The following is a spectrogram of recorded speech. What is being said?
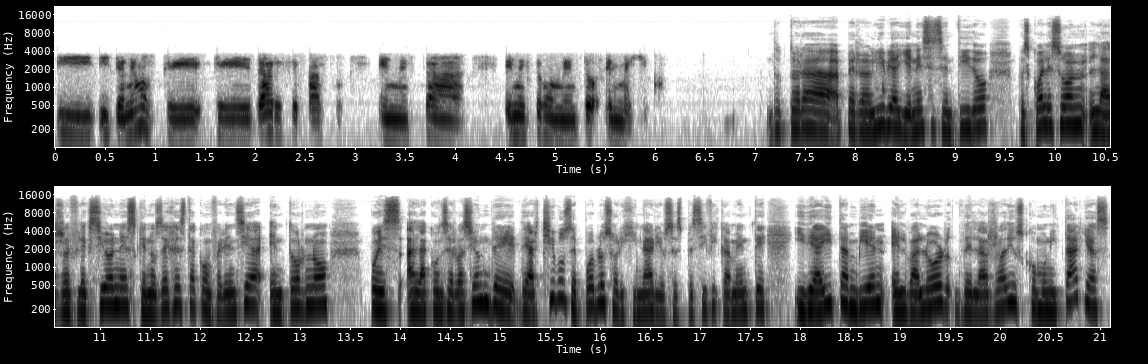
y, y tenemos que, que dar ese paso en esta en este momento en México. Doctora Olivia, y en ese sentido, pues cuáles son las reflexiones que nos deja esta conferencia en torno pues a la conservación de, archivos de pueblos originarios específicamente y de ahí también el valor de las radios comunitarias.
